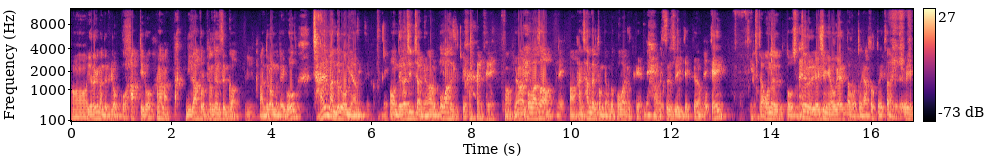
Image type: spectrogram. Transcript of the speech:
어, 여러 개 만들 필요 없고 앞뒤로 하나만 딱 네가 앞으로 평생 쓸거 음. 만들어 오면 되고 잘 만들어 오면 네. 어, 내가 진짜 명함을 뽑아서 줄게. 네. 어, 명함을 뽑아서 네. 어, 한 300통 정도 뽑아줄게. 네. 어, 쓸 수 있게끔. 네. 오케이? 자, 오늘 또 숙제를 열심히 해오겠다고 또 약속도 했잖아요. 그죠?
